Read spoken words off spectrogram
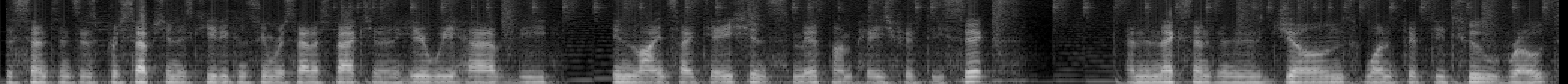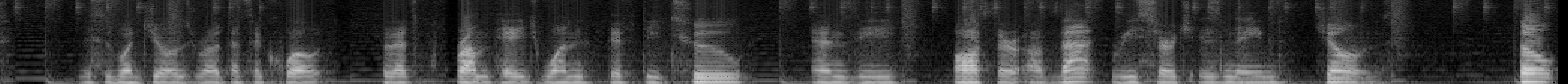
the sentence is perception is key to consumer satisfaction. And here we have the inline citation, Smith on page 56. And the next sentence is Jones 152 wrote. This is what Jones wrote. That's a quote. So that's from page 152. And the author of that research is named Jones. So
